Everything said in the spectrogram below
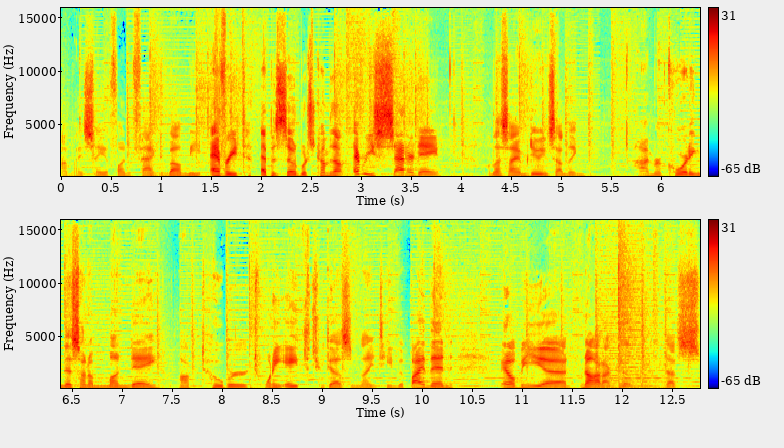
I might say a fun fact about me every t- episode, which comes out every Saturday, unless I am doing something. I'm recording this on a Monday, October 28th, 2019, but by then it'll be uh, not October. That's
